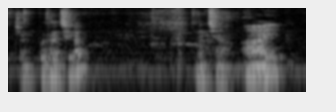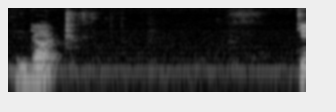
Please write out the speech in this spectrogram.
আচ্ছা কোথায় ছিলাম? আচ্ছা আই ডট কে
